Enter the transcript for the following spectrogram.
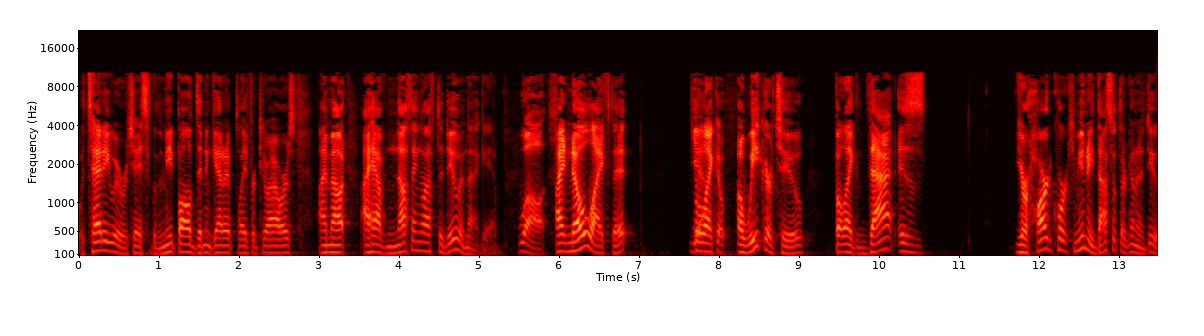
with Teddy. We were chasing for the meatball, didn't get it, played for two hours. I'm out. I have nothing left to do in that game. Well, I know lifed it for Yeah. like a, a week or two, but like that is your hardcore community. That's what they're going to do.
